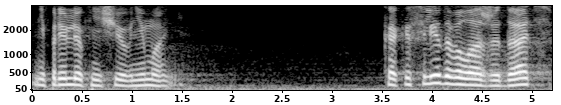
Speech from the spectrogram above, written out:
не привлек ничего внимания. Как и следовало ожидать,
